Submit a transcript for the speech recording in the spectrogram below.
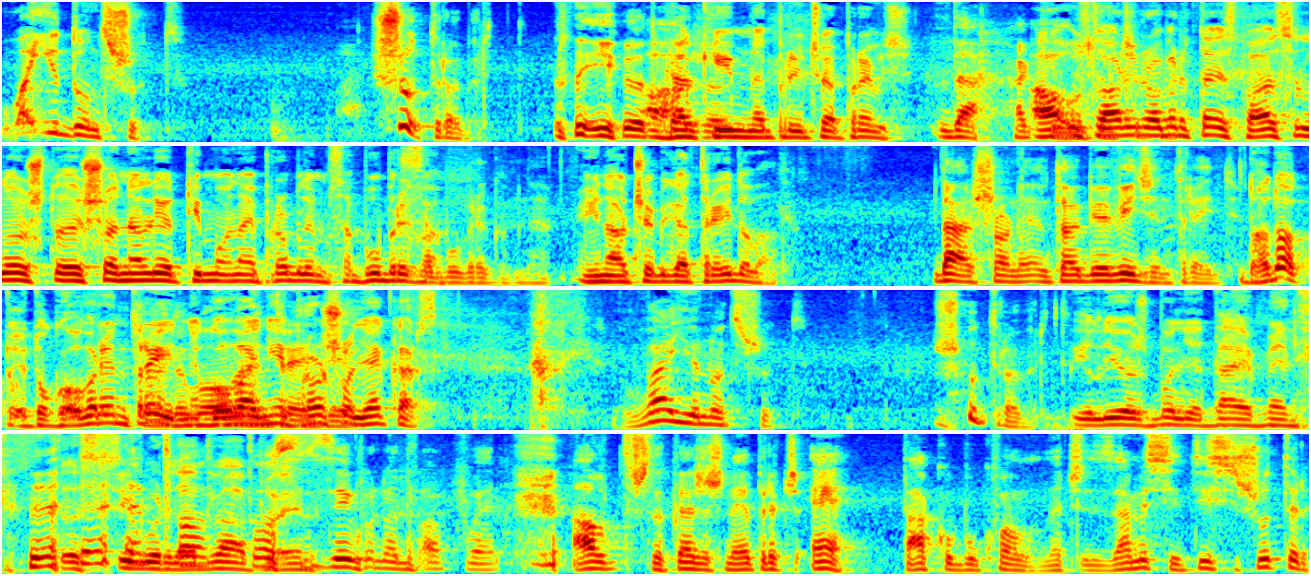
why you don't shoot? Shoot, Robert. I A Hakim ne priča previše. Da, Hakim A u stvari priča. Roberta je spasilo što je Sean Elliot imao onaj problem sa bubregom. Sa bubregom, da. Inače bi ga tradovali. Da, Sean, to je bio viđen trade. Da, da, to je dogovoren trade, nego dogovoren ovaj nije trade, prošao je. ljekarski. Why you not shoot? Shoot, Robert. Ili još bolje daje meni. To su sigurno to, dva to poena. su sigurno dva poena. Ali što kažeš, ne preč. E, tako bukvalno. Znači, zamisli, ti si šuter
